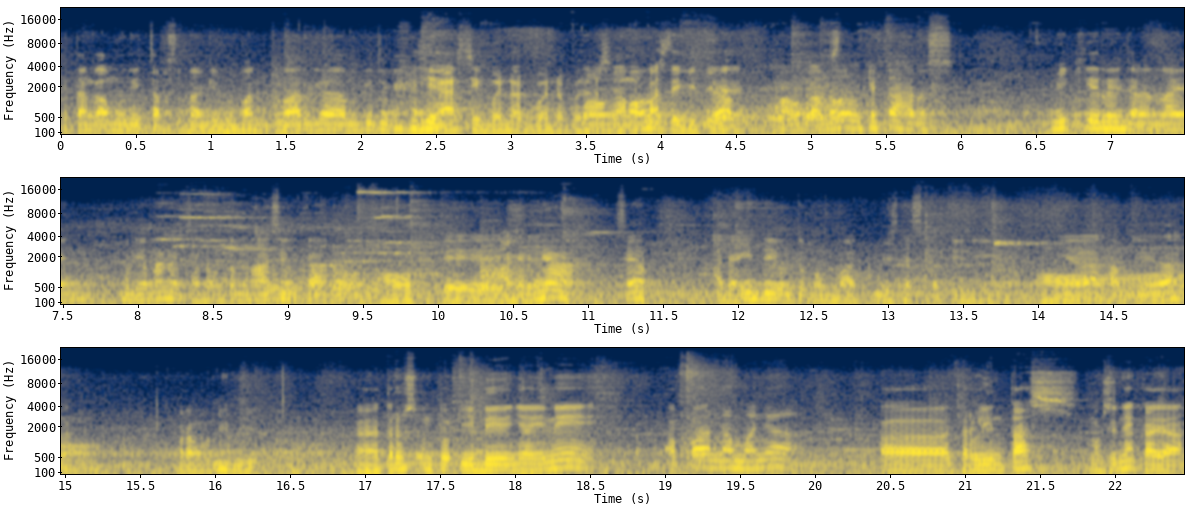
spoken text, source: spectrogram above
kita nggak mau dicap sebagai beban keluarga begitu kan. Iya sih benar benar benar. Semua mau, pasti gitu ya. Mau nggak mau kita harus mikir jalan lain bagaimana cara untuk menghasilkan. Oke. Akhirnya saya ada ide untuk membuat bisnis seperti ini. Oh. Ya, alhamdulillah kurang lebih begitu. Nah, terus untuk idenya ini apa namanya eh, terlintas? Maksudnya kayak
